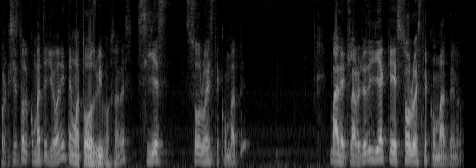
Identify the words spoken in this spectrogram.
Porque si es todo el combate de Giovanni, tengo a todos vivos, ¿sabes? Si es solo este combate. Vale, claro, yo diría que es solo este combate, ¿no?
